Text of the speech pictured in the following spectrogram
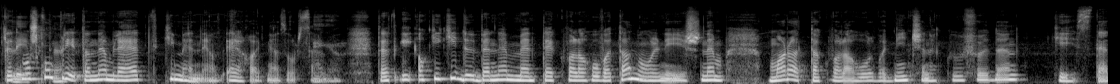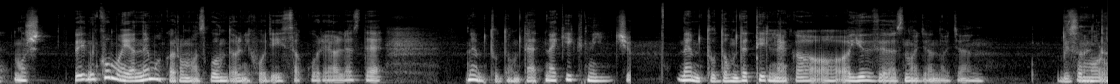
Tehát lépte. most konkrétan nem lehet kimenni, az, elhagyni az országot. Igen. Tehát akik időben nem mentek valahova tanulni, és nem maradtak valahol, vagy nincsenek külföldön, kész. Tehát most én komolyan nem akarom azt gondolni, hogy Észak-Korea lesz, de nem tudom, tehát nekik nincs. Nem tudom, de tényleg a, a jövő az nagyon-nagyon szomorú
